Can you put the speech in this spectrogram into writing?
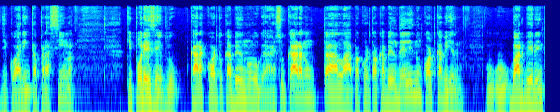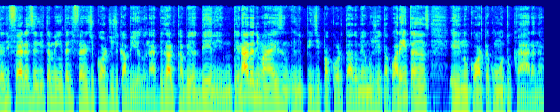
de 40 para cima, que, por exemplo, o cara corta o cabelo num lugar. Se o cara não tá lá para cortar o cabelo dele, ele não corta o cabelo o, o barbeiro entra de férias, ele também entra de férias de corte de cabelo, né? Apesar do cabelo dele não tem nada demais, ele pedir para cortar do mesmo jeito há 40 anos, ele não corta com outro cara, né?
